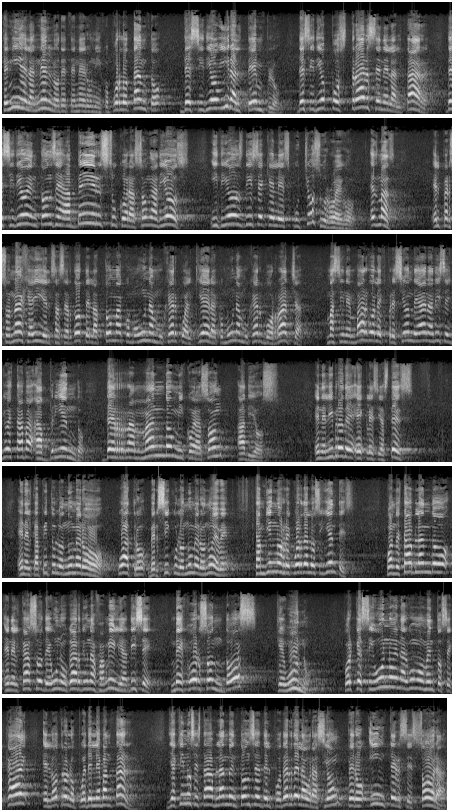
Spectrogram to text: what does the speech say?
tenía el anhelo de tener un hijo. Por lo tanto, decidió ir al templo, decidió postrarse en el altar, decidió entonces abrir su corazón a Dios y Dios dice que le escuchó su ruego. Es más, el personaje ahí, el sacerdote, la toma como una mujer cualquiera, como una mujer borracha. Mas sin embargo la expresión de Ana dice, yo estaba abriendo, derramando mi corazón a Dios. En el libro de Eclesiastés, en el capítulo número 4, versículo número 9, también nos recuerda los siguientes. Cuando está hablando en el caso de un hogar, de una familia, dice, mejor son dos que uno. Porque si uno en algún momento se cae, el otro lo puede levantar. Y aquí nos está hablando entonces del poder de la oración, pero intercesora.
